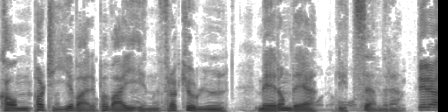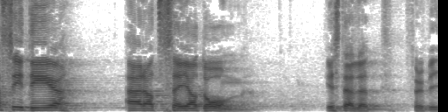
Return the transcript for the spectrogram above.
kan partiet være på vei inn fra kulden. Mer om det litt senere. Deres idé er å si dem i stedet for vi.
